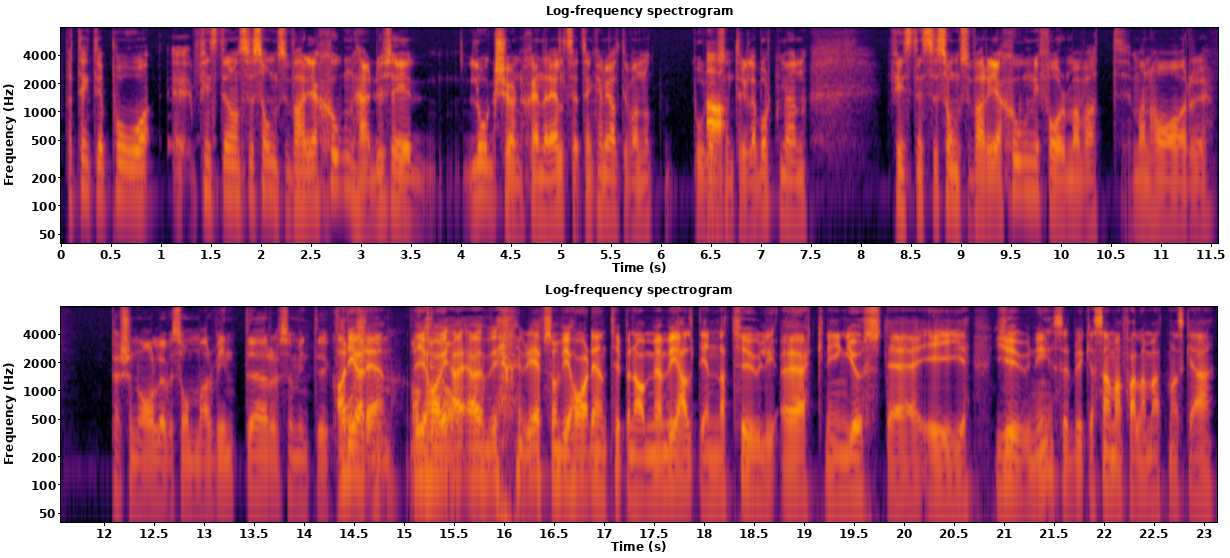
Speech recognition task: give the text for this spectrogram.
Vad tänkte jag på, eh, finns det någon säsongsvariation här? Du säger låg körn generellt sett, sen kan det alltid vara något bolag ja. som trillar bort men Finns det en säsongsvariation i form av att man har personal över sommar, vinter som inte är kvar Ja det gör det. Vi okay, har, ja. eftersom vi har den typen av, men vi har alltid en naturlig ökning just eh, i juni så det brukar sammanfalla med att man ska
